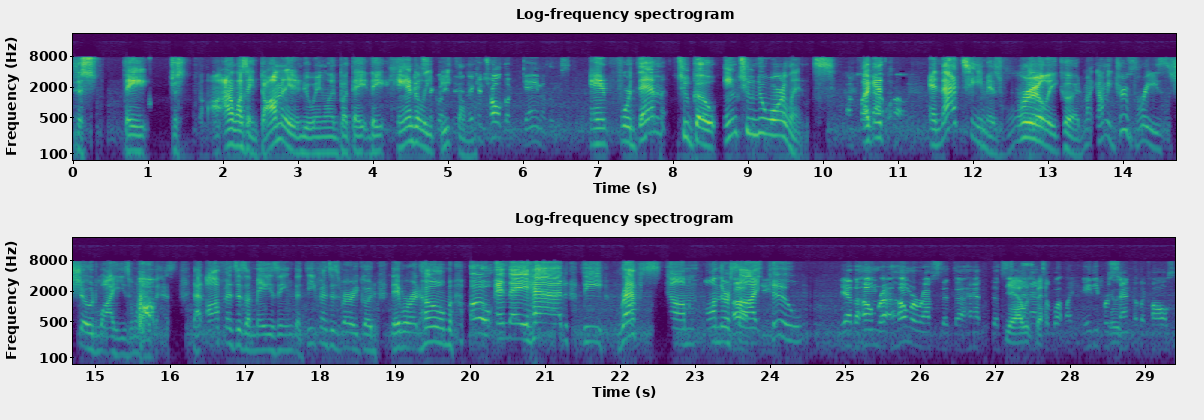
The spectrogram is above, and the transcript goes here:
just they just I don't want to say dominated New England, but they they handily Basically, beat them. they controlled the game at least. And for them to go into New Orleans And that Against- well. and that team is really good. I mean, Drew Brees showed why he's one of the best. That offense is amazing. The defense is very good. They were at home. Oh, and they had the refs um, on their Oh, side geez. too. Yeah, the home homer refs that uh, had the Yeah, it was bad. of what like eighty percent of the calls.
